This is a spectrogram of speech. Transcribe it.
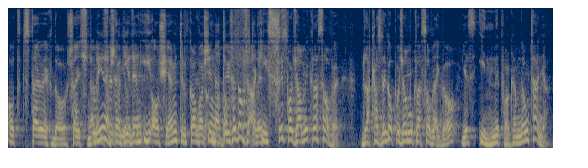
od 4 do 6. No ale nie na 7 przykład i 1 i 8, tylko właśnie no, na no, tych Dobrze, dobrze, ale takich... trzy poziomy klasowe. Dla każdego poziomu klasowego jest inny program nauczania.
